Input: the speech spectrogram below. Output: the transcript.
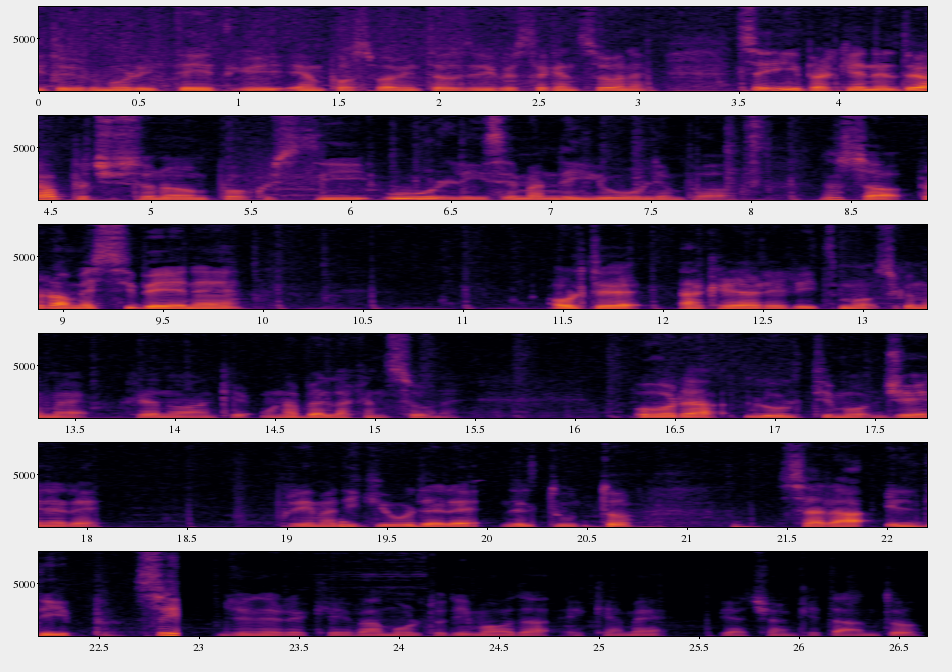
Sentito i rumori tetri e un po' spaventosi di questa canzone? Sì, perché nel drop ci sono un po' questi urli, sembrano degli urli un po'. Non so, però messi bene, oltre a creare ritmo, secondo me creano anche una bella canzone. Ora l'ultimo genere, prima di chiudere del tutto, sarà il deep. Sì, genere che va molto di moda e che a me piace anche tanto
